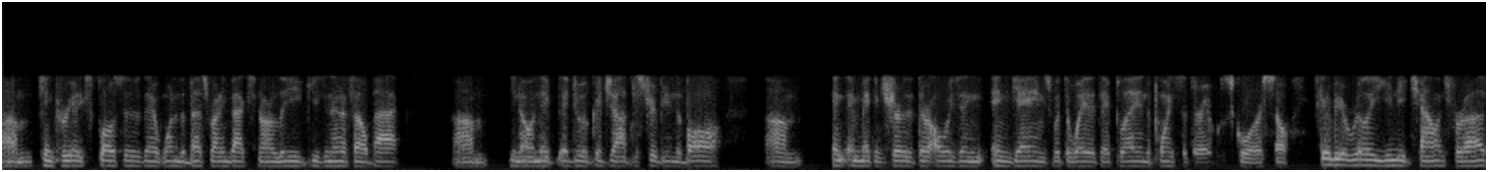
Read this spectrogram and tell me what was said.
um, can create explosives. They have one of the best running backs in our league. He's an NFL back, um, you know, and they they do a good job distributing the ball um, and, and making sure that they're always in in games with the way that they play and the points that they're able to score. So it's going to be a really unique challenge for us.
